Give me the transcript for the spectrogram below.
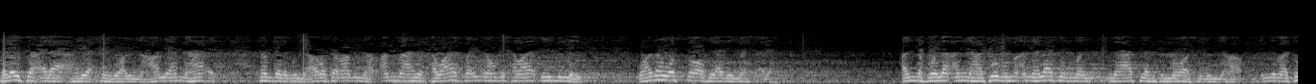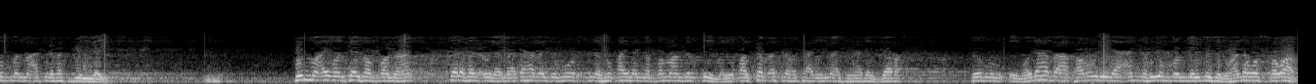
فليس على اهلها حفظها بالنهار لأنها تنطلق بالنهار وترى بالنهار أما أهل الحوائط فإنهم في حوائطهم بالليل. وهذا هو الصواب في هذه المسألة. أنه لا أنها تضمن أنها لا تضمن ما أتلفت المواشي بالنهار إنما تضمن ما أتلفت بالليل. ثم أيضا كيف الضمان؟ اختلف العلماء ذهب الجمهور من الفقهاء إلى أن الضمان بالقيمة يقال كم أتلفت هذه الماشية هذا الزرع؟ تضمن القيمة وذهب آخرون إلى أنه يضمن بالمثل وهذا هو الصواب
